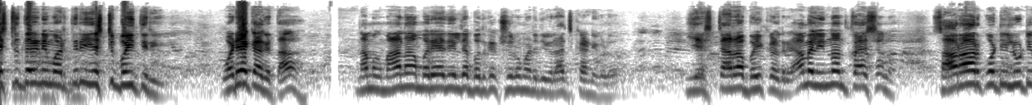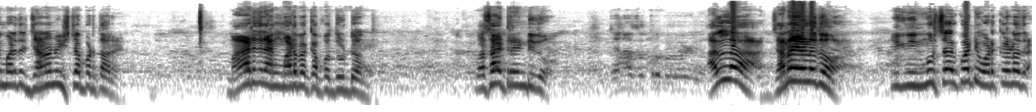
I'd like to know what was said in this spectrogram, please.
ಎಷ್ಟು ಧರಣಿ ಮಾಡ್ತೀರಿ, ಎಷ್ಟು ಬೈತೀರಿ? ಒಡೆಯೋಕ್ಕಾಗತ್ತಾ? ನಮಗೆ ಮಾನ ಮರ್ಯಾದೆ ಇಲ್ಲದೆ ಬದುಕಕ್ಕೆ ಶುರು ಮಾಡಿದ್ದೀವಿ ರಾಜಕಾರಣಿಗಳು. ಎಷ್ಟಾರ ಬೈಕಳ್ರಿ. ಆಮೇಲೆ ಇನ್ನೊಂದು ಫ್ಯಾಷನು ಸಾವಿರಾರು ಕೋಟಿ ಲೂಟಿ ಮಾಡಿದ್ರೆ ಜನನೂ ಇಷ್ಟಪಡ್ತಾವ್ರೆ. ಮಾಡಿದ್ರೆ ಹಂಗೆ ಮಾಡ್ಬೇಕಪ್ಪ ದುಡ್ಡು ಅಂತ. ಹೊಸ ಟ್ರೆಂಡ್ ಇದು. ಅಲ್ಲ, ಜನ ಹೇಳೋದು, ಈಗ ನೀನು ಮೂರು ಸಾವಿರ ಕೋಟಿ ಹೊಡ್ಕೊಂಡೋದ್ರೆ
